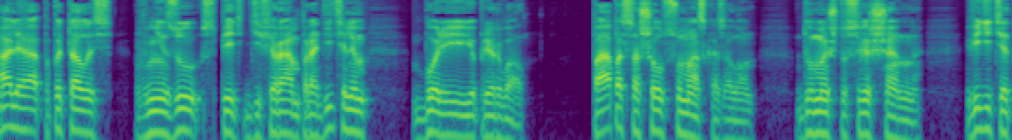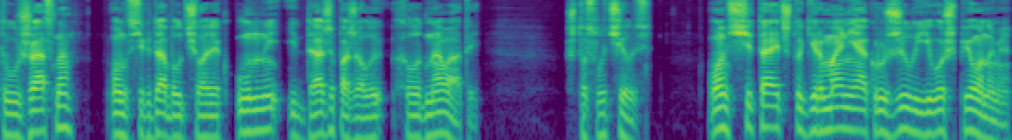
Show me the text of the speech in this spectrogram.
Аля попыталась внизу спеть дифирамб родителям, Боря ее прервал. «Папа сошел с ума», — сказал он. «Думаю, что совершенно. Видеть это ужасно. Он всегда был человек умный и даже, пожалуй, холодноватый». «Что случилось?» «Он считает, что Германия окружила его шпионами»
